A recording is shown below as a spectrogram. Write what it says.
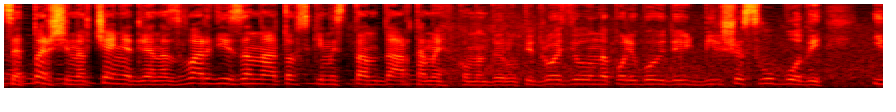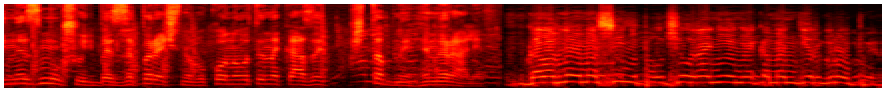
Це перші навчання для Нацгвардії за натовськими стандартами. Командиру підрозділу на полі бою дають більше свободи і не змушують беззаперечно виконувати накази штабних генералів. В головній машині отримав ранення командир группы.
